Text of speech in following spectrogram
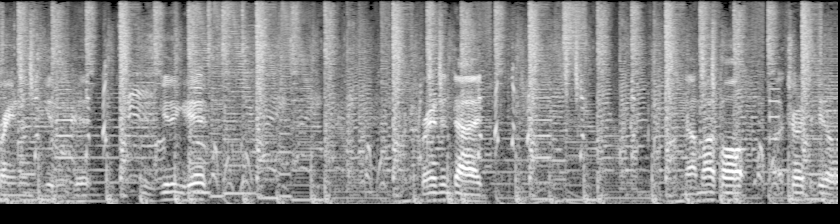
Brandon's getting hit. He's getting hit. Brandon died. Not my fault. I tried to heal.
